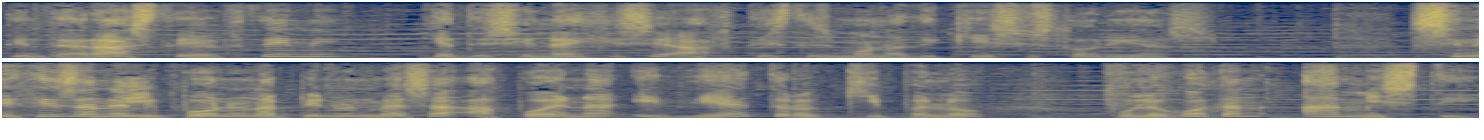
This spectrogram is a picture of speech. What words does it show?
την τεράστια ευθύνη για τη συνέχιση αυτής της μοναδικής ιστορίας. Συνηθίζανε λοιπόν να πίνουν μέσα από ένα ιδιαίτερο κύπελο που λεγόταν άμυστη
